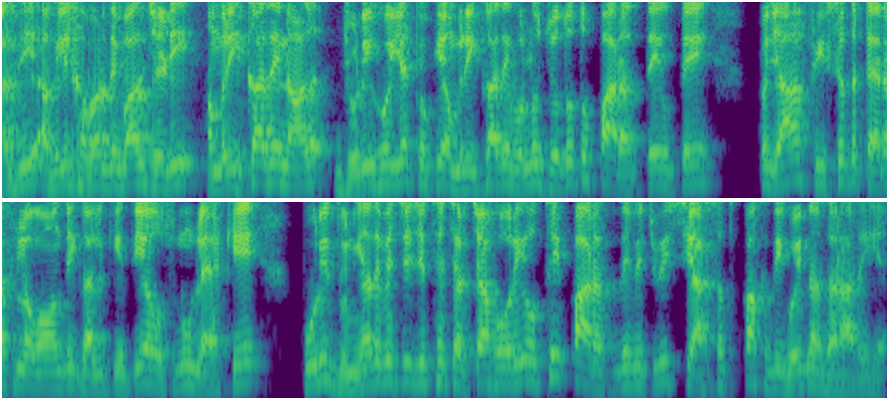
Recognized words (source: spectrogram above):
ਅੱਜ ਦੀ ਅਗਲੀ ਖਬਰ ਦੇ ਵੱਲ, ਜਿਹੜੀ ਅਮਰੀਕਾ ਦੇ ਨਾਲ ਜੁੜੀ ਹੋਈ ਹੈ, ਕਿਉਂਕਿ ਅਮਰੀਕਾ ਦੇ ਵੱਲੋਂ ਜਦੋਂ ਤੋਂ ਭਾਰਤ ਦੇ ਉੱਤੇ 50% ਟੈਰਿਫ ਲਗਾਉਣ ਦੀ ਗੱਲ ਕੀਤੀ ਹੈ, ਉਸ ਨੂੰ ਲੈ ਕੇ ਪੂਰੀ ਦੁਨੀਆ ਦੇ ਵਿੱਚ ਜਿੱਥੇ ਚਰਚਾ ਹੋ ਰਹੀ ਹੈ, ਉੱਥੇ ਹੀ ਭਾਰਤ ਦੇ ਵਿੱਚ ਵੀ ਸਿਆਸਤ ਭਖਦੀ ਹੋਈ ਨਜ਼ਰ ਆ ਰਹੀ ਹੈ।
